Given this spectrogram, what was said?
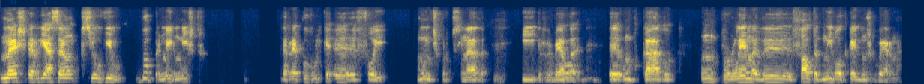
mas a reação que se ouviu do Primeiro-Ministro da República foi muito desproporcionada e revela um bocado um problema de falta de nível de quem nos governa.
